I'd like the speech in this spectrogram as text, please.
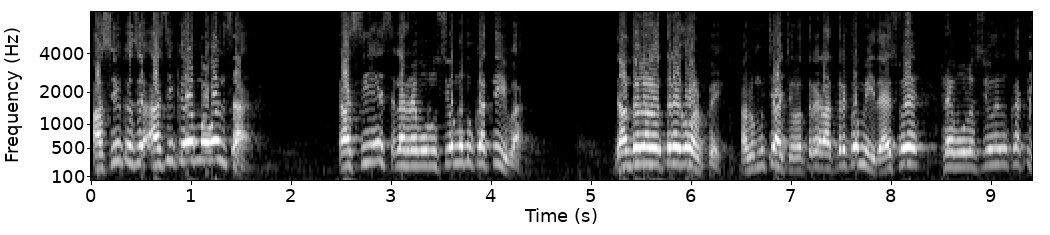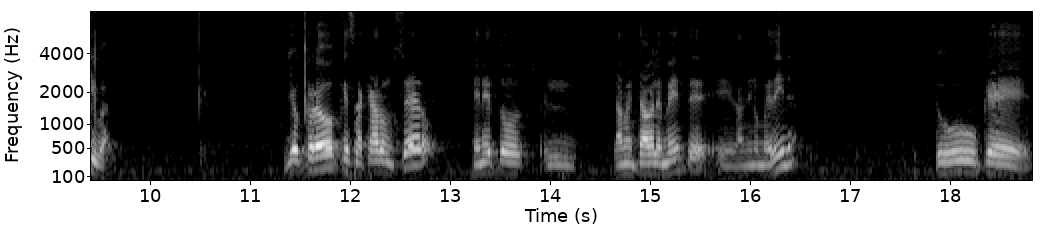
Así que, así que vamos a avanzar. Así es la revolución educativa dándole los tres golpes a los muchachos, los tres, las tres comidas. Eso es revolución educativa. Yo creo que sacaron cero en esto, lamentablemente, eh, Danilo Medina. Tú que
